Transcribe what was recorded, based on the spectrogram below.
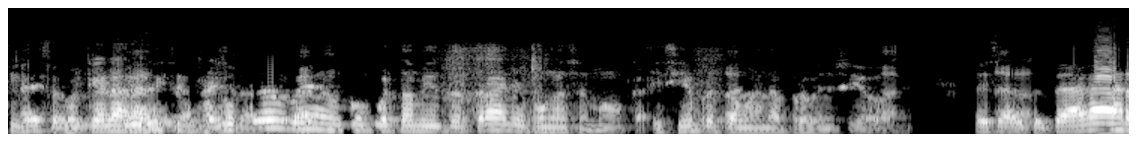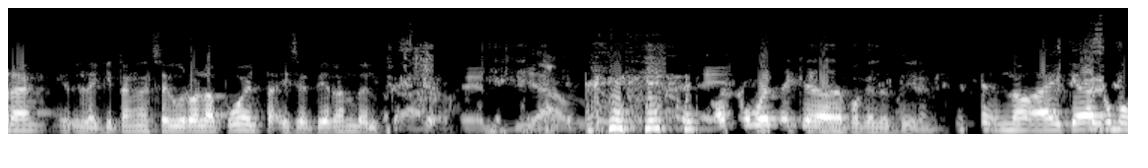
Eso, Porque la realidad, ustedes ven un comportamiento extraño, pónganse moca y siempre tomen las prevenciones. Exacto, te agarran, y le quitan el seguro a la puerta y se tiran del carro. El diablo. ¿Cuántas vueltas queda después que te tiran? No, ahí queda como,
